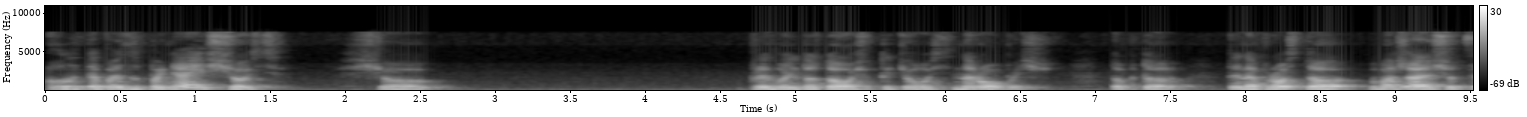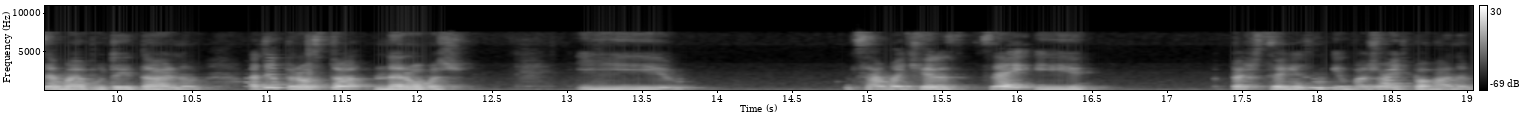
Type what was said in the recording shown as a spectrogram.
коли тебе зупиняє щось, що призводить до того, що ти чогось не робиш. Тобто ти не просто вважаєш, що це має бути ідеально, а ти просто не робиш. І саме через це і перфекціонізм і вважають поганим.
